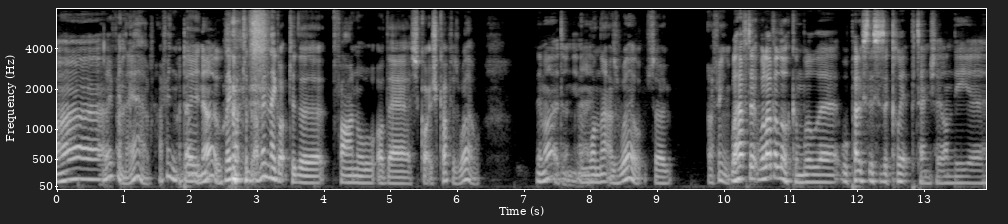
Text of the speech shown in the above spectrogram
Uh, I don't think they have. I think I don't they, know. They got to. The, I think they got to the final of their Scottish Cup as well, They might have done, you know. and won that as well. So I think We'll have to we'll have a look and we'll uh, we'll post this as a clip potentially on the uh,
